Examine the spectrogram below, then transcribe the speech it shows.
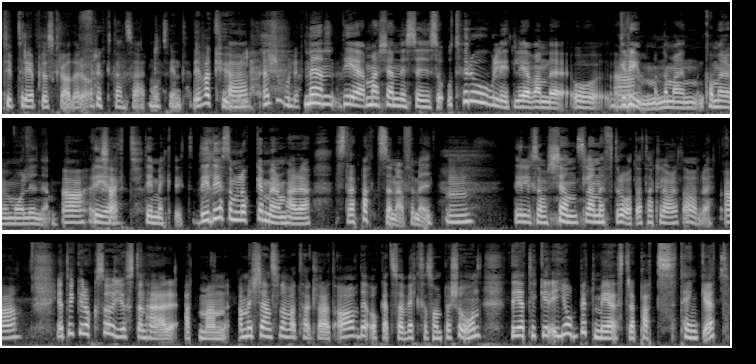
Typ tre plusgrader och Fruktansvärt. motvind. Det var kul. Ja. Men det, man känner sig så otroligt levande och Ja. grym när man kommer över mållinjen. Ja, Det, exakt. det är mäktigt. Det är det som lockar med de här strapatserna för mig. Mm. Det är liksom känslan efteråt att ha klarat av det. Ja. Jag tycker också just den här att man, ja, men känslan av att ha klarat av det och att så växa som person. Det jag tycker är jobbigt med strapatstänket,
